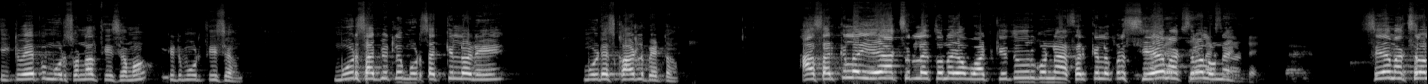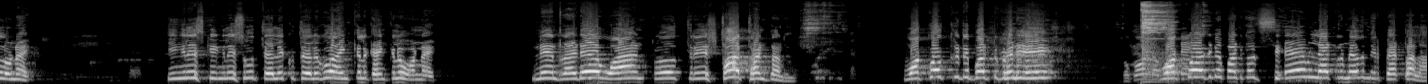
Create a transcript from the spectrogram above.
ఇటువైపు మూడు సున్నాలు తీసాము ఇటు మూడు తీసాము మూడు సబ్జెక్టులు మూడు సర్కిల్లోని మూడేసి కార్డులు పెట్టాం. ఆ సర్కిల్లో ఏ అక్షరాలు అయితే ఉన్నాయో వాటికి ఎదురుకున్న ఆ సర్కిల్లో కూడా సేమ్ అక్షరాలు ఉన్నాయి. సేమ్ అక్షరాలు ఉన్నాయి. ఇంగ్లీష్కి ఇంగ్లీషు తెలుగు తెలుగు అంకెలకి అంకెలు ఉన్నాయి. నేను ready one two three start అంటాను. ఒక్కొక్కటి పట్టుకొని ఒక్కొక్కటి పట్టుకొని సేమ్ లెటర్ మీద మీరు పెట్టాలా?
